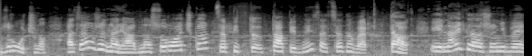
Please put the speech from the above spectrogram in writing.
зручно. А це вже нарядна сорочка. Це під та під низ, а це наверх. Так, і навіть казали, що ніби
